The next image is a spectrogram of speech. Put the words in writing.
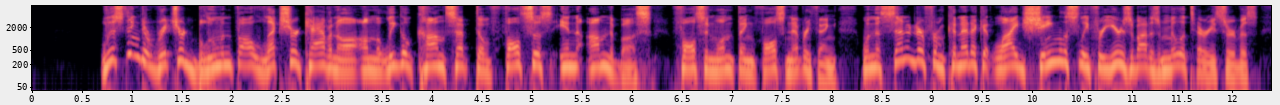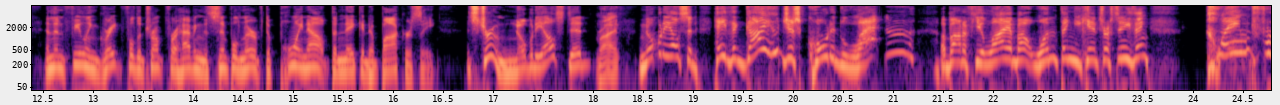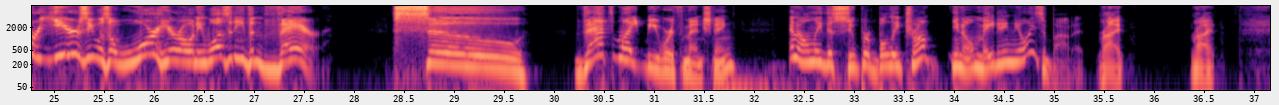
listening to Richard Blumenthal lecture Kavanaugh on the legal concept of falsus in omnibus, false in one thing, false in everything, when the senator from Connecticut lied shamelessly for years about his military service and then feeling grateful to Trump for having the simple nerve to point out the naked hypocrisy. It's true. Nobody else did. Right. Nobody else said, hey, the guy who just quoted Latin about if you lie about one thing, you can't trust anything, claimed for years he was a war hero and he wasn't even there. So that might be worth mentioning. And only the super bully Trump, you know, made any noise about it. Right. Right.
